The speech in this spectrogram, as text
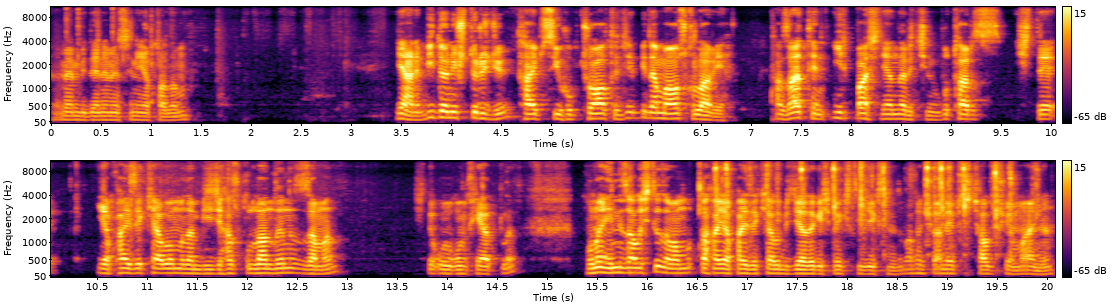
Hemen bir denemesini yapalım. Yani bir dönüştürücü, Type-C hub çoğaltıcı, bir de mouse klavye. Ha zaten ilk başlayanlar için bu tarz işte yapay zeka olmadan bir cihaz kullandığınız zaman işte uygun fiyatlı. Buna eliniz alıştığı zaman mutlaka yapay zekalı bir cihaza geçmek isteyeceksiniz. Bakın şu an hepsi çalışıyor mu? Aynen.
